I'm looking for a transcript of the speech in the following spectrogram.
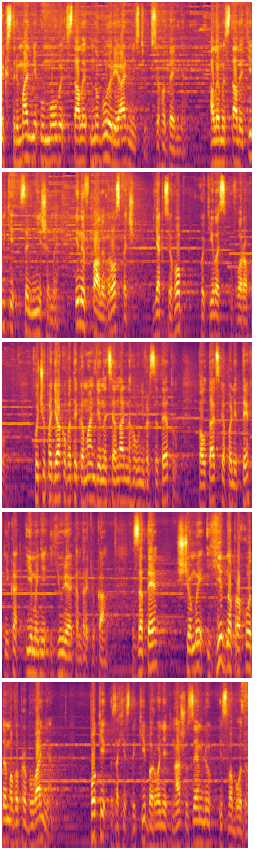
Екстремальні умови стали новою реальністю сьогодення, але ми стали тільки сильнішими і не впали в розпач, як цього б хотілося ворогу. Хочу подякувати команді Національного університету Полтавська політехніка імені Юрія Кондратюка за те, що ми гідно проходимо випробування, поки захисники боронять нашу землю і свободу.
